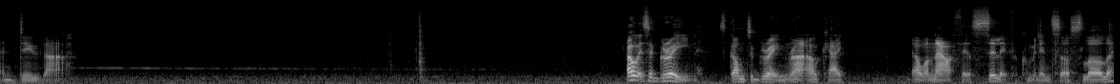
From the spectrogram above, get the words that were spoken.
and do that. Oh, it's a green. It's gone to green. Right, okay. Oh, well, now I feel silly for coming in so slowly.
